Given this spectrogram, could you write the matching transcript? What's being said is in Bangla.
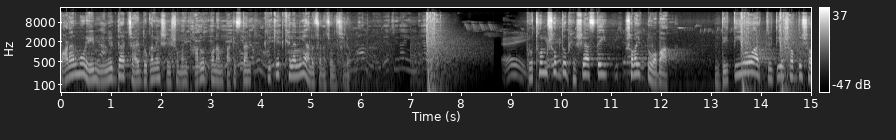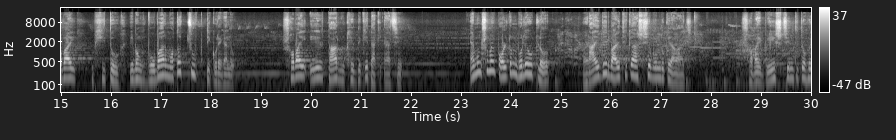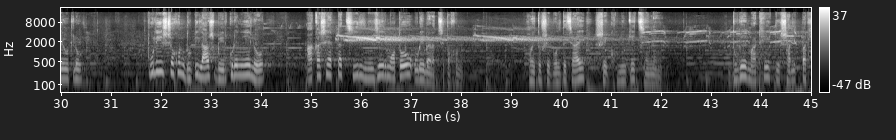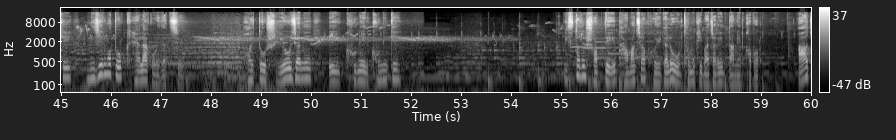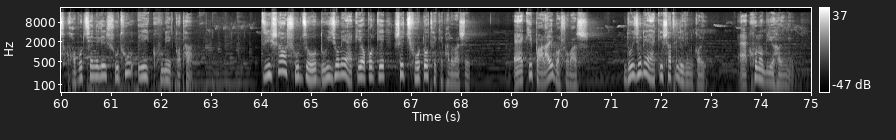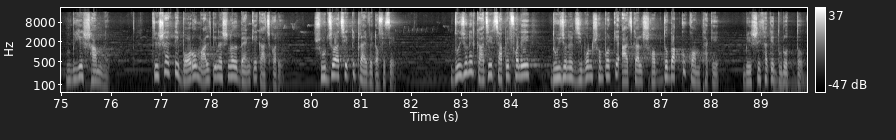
পাড়ার মোড়ে মিনিটদার চায়ের দোকানে সে সময় ভারত বনাম পাকিস্তান ক্রিকেট খেলা নিয়ে আলোচনা চলছিল। প্রথম শব্দ ভেসে আসতেই সবাই একটু অবাক। দ্বিতীয় আর তৃতীয় শব্দে সবাই ভীত এবং বোবার মতো চুপটি করে গেল। সবাই এর তার মুখের দিকে তাকিয়ে আছে। এমন সময় পল্টন বলে উঠল রায়দের বাড়ি থেকে আসছে বন্দুকের আওয়াজ। সবাই বেশ চিন্তিত হয়ে উঠল। পুলিশ যখন দুটি লাশ বের করে নিয়ে এলো, আকাশে একটা চিল নিজের মতো উড়ে বেড়াচ্ছে তখন। হয়তো সে বলতে চায়, সে ঘুনিকে চেনে। দূরের মাঠে একটি শালিক পাখি নিজের মতো খেলা করে যাচ্ছে। হয়তো সেও জানে এই খুনের খুনিকে। পিস্তলের শব্দে ধামাচাপ হয়ে গেল ঊর্ধ্বমুখী বাজারের দামের খবর। আজ খবর চ্যানেলে শুধু এই খুনের কথা। তৃষা সূর্য দুইজনে একে অপরকে সে ছোট থেকে ভালোবাসে। একই পাড়ায় বসবাস। দুইজনে একই সাথে লিভিং করে। এখনও বিয়ে হয়নি। বিয়ের সামনে। তৃষা একটি বড় মাল্টি ন্যাশনাল ব্যাংকে কাজ করে। সূর্য আছে একটি প্রাইভেট অফিসে দুইজনের কাজের চাপের ফলে দুইজনের জীবন সম্পর্কে আজকাল শব্দ বাক্য কম থাকে, বেশি থাকে দূরত্ব।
